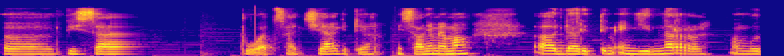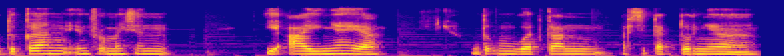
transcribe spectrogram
uh, bisa buat saja gitu ya. Misalnya memang uh, dari tim engineer membutuhkan information AI-nya ya untuk membuatkan arsitekturnya.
